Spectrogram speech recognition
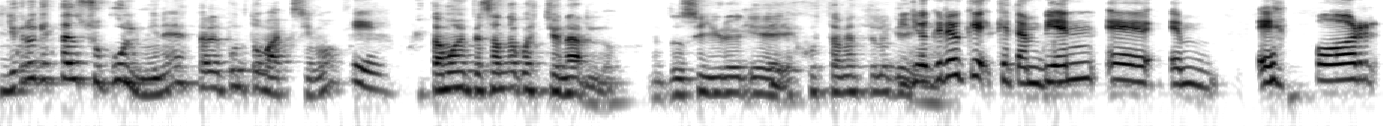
yo creo que está en su culmine, está en el punto máximo. Estamos empezando a cuestionarlo. Entonces yo creo que es justamente lo que... Yo creo que, que también eh, em, es por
